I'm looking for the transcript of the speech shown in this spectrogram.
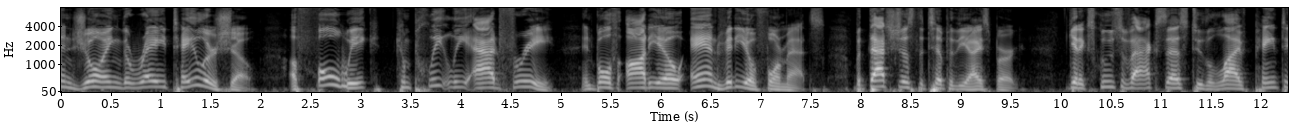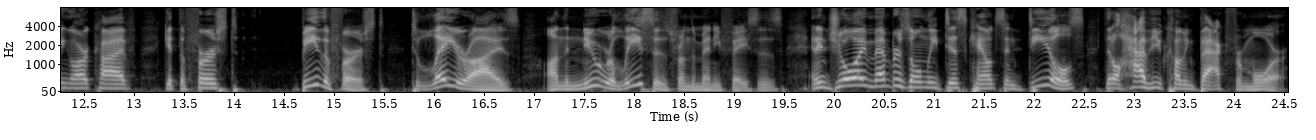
enjoying The Ray Taylor Show, a full week completely ad free in both audio and video formats. But that's just the tip of the iceberg. Get exclusive access to the live painting archive, get the first, be the first to lay your eyes on the new releases from the many faces and enjoy members only discounts and deals that'll have you coming back for more.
